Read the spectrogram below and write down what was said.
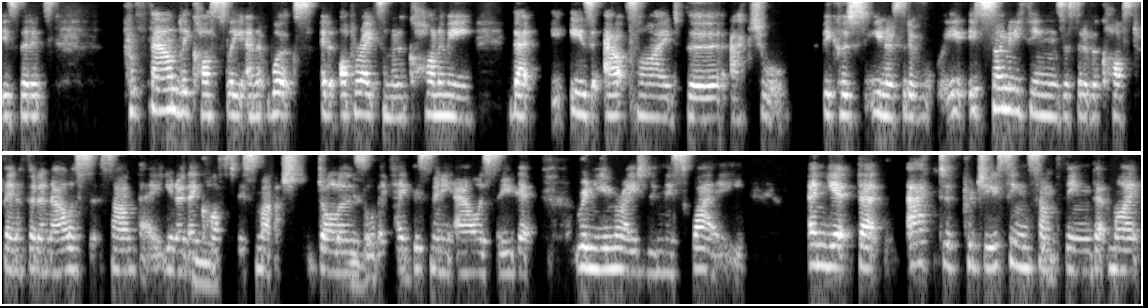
is that it's profoundly costly and it works it operates on an economy that is outside the actual because you know sort of it's so many things are sort of a cost benefit analysis aren't they you know they mm. cost this much dollars mm. or they take this many hours so you get remunerated in this way and yet that act of producing something that might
